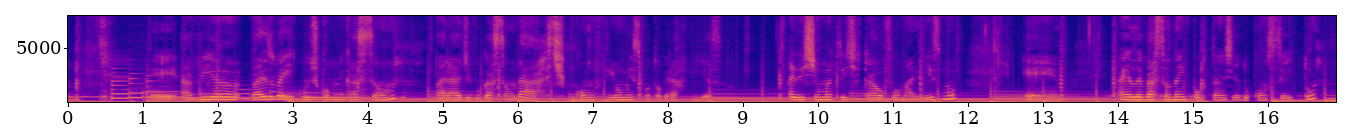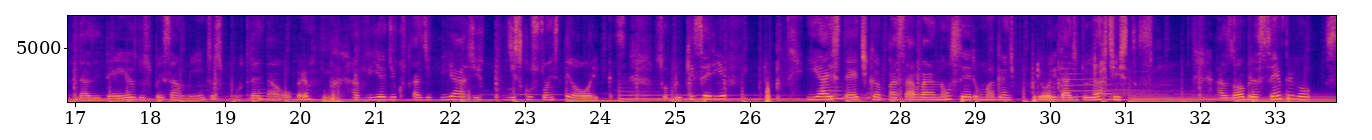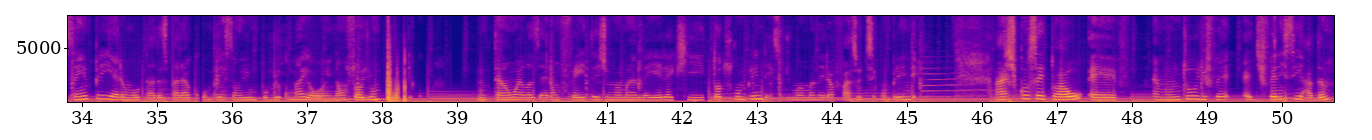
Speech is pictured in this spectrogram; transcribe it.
É, havia vários veículos de comunicação para a divulgação da arte, como filmes, fotografias. Existia uma crítica ao formalismo. É, a elevação da importância do conceito, das ideias, dos pensamentos por trás da obra, havia, havia discussões teóricas sobre o que seria feito, e a estética passava a não ser uma grande prioridade dos artistas. As obras sempre, sempre eram voltadas para a compreensão de um público maior e não só de um público. Então elas eram feitas de uma maneira que todos compreendessem, de uma maneira fácil de se compreender. A arte conceitual é, é muito difer é diferenciada,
